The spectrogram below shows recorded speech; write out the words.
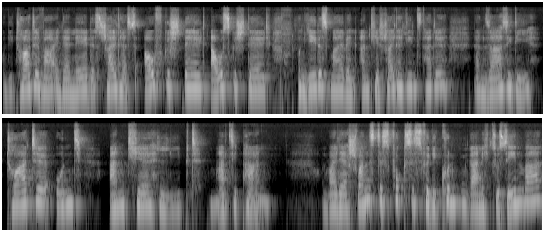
Und die Torte war in der Nähe des Schalters aufgestellt, ausgestellt. Und jedes Mal, wenn Antje Schalterdienst hatte, dann sah sie die Torte und Antje liebt Marzipan. Und weil der Schwanz des Fuchses für die Kunden gar nicht zu sehen war,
